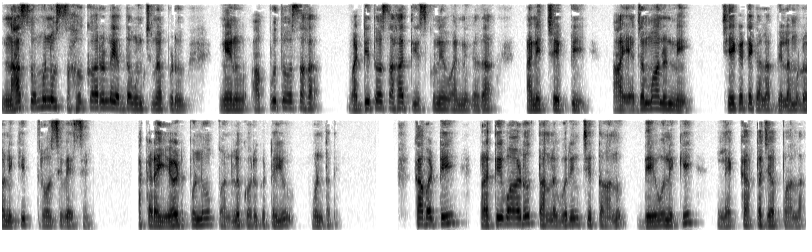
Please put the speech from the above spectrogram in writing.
నా సొమ్మును సహకారుల యొద్ ఉంచినప్పుడు నేను అప్పుతో సహా వడ్డీతో సహా తీసుకునేవాడిని కదా అని చెప్పి ఆ యజమానుణ్ణి చీకటి గల బిలములోనికి త్రోసివేసింది. అక్కడ ఏడుపును పండ్లు కొరుకుటయు ఉంటది. కాబట్టి ప్రతివాడు తన గురించి తాను దేవునికి లెక్క అప్పజెప్పాల.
